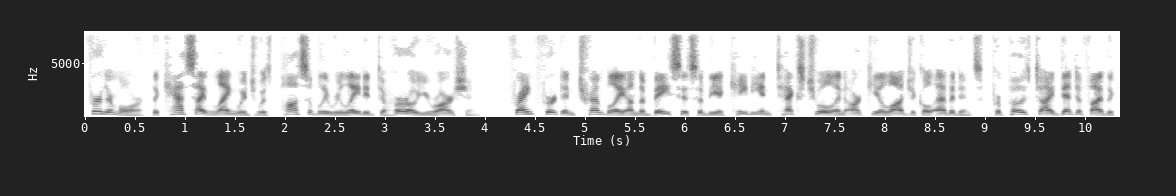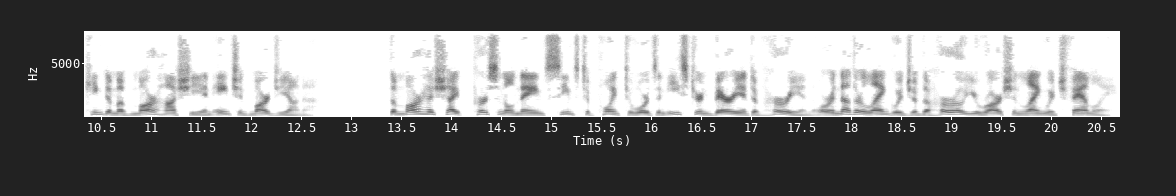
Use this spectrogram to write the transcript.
Furthermore, the Kassite language was possibly related to Hurro-Urartian. Francfort and Tremblay on the basis of the Akkadian textual and archaeological evidence, proposed to identify the kingdom of Marhashi and ancient Margiana. The Marhashite personal name seems to point towards an eastern variant of Hurrian or another language of the Hurro-Urartian language family.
